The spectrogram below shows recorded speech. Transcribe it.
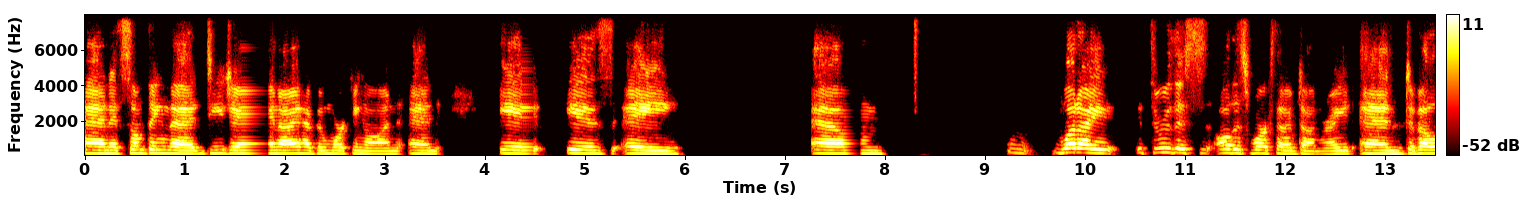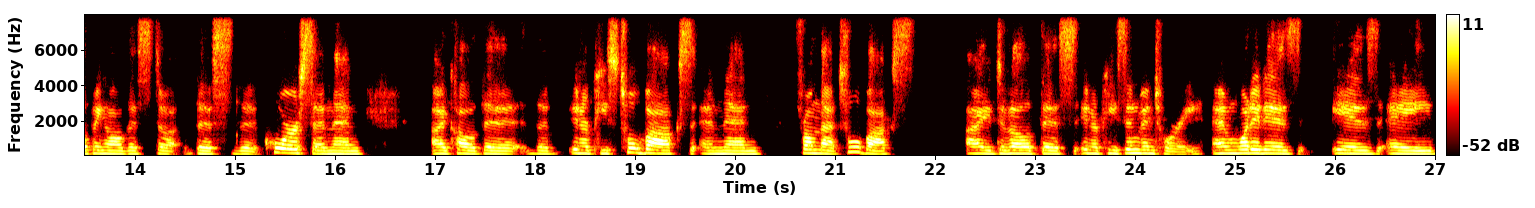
and it's something that DJ and I have been working on, and it is a um what I through this all this work that I've done, right, and developing all this this the course, and then I call it the the inner peace toolbox, and then from that toolbox, I developed this inner peace inventory, and what it is is a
